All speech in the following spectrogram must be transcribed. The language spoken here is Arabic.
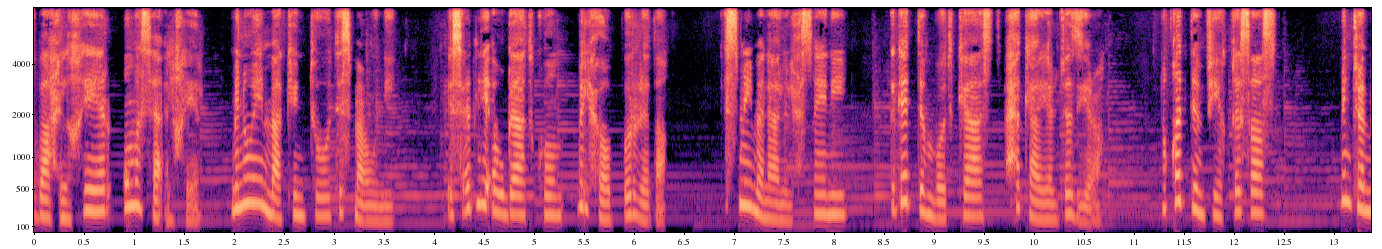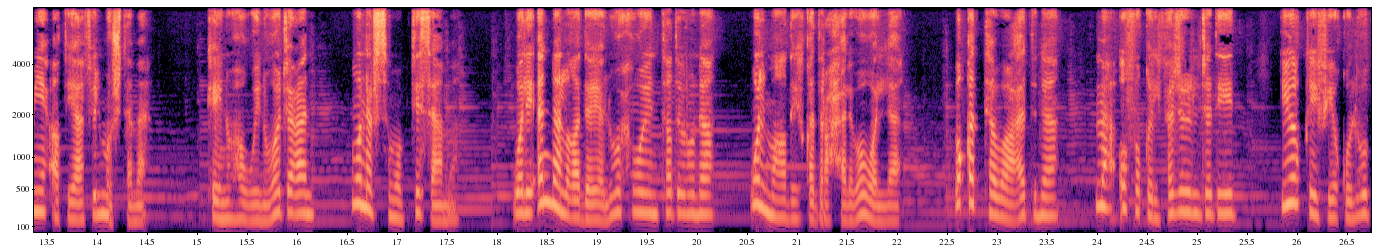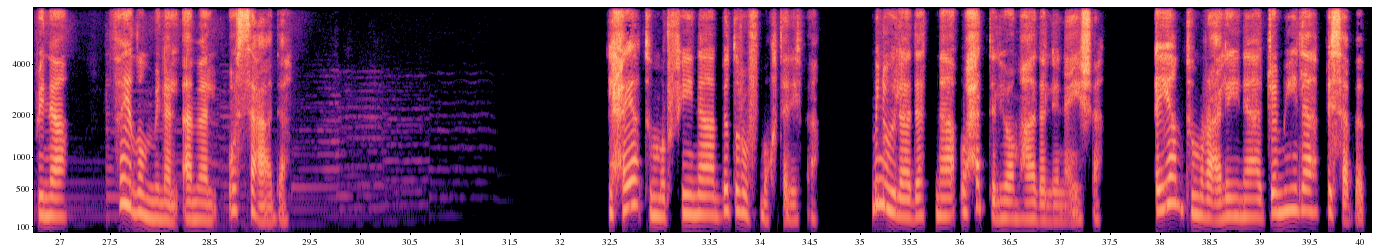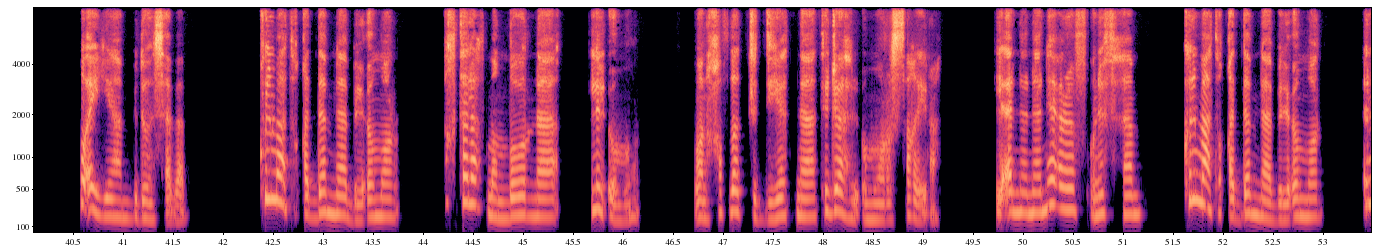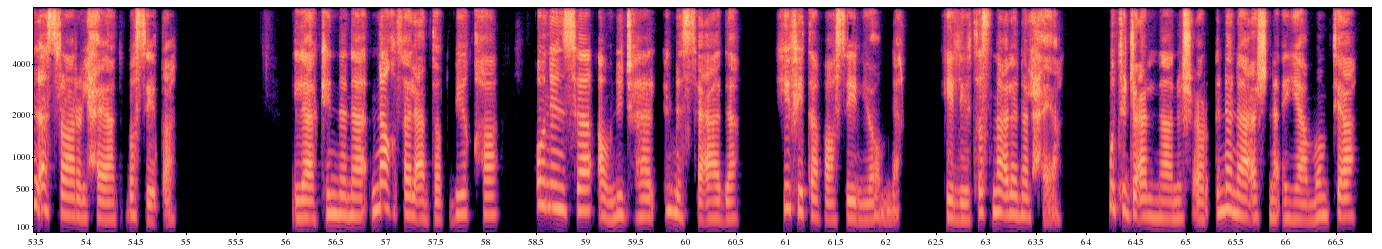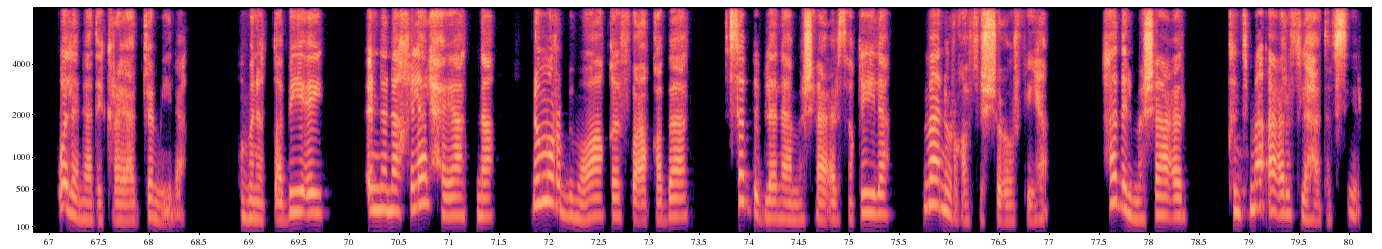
صباح الخير ومساء الخير. من وين ما كنتوا تسمعوني. يسعد لي أوقاتكم بالحب والرضا. اسمي منال الحصيني. أقدم بودكاست حكاية الجزيرة. نقدم فيه قصص من جميع أطياف المجتمع. كي نهون وجعا ونرسم ابتسامة. ولأن الغد يلوح وينتظرنا والماضي قد رحل وولى. وقد تواعدنا مع أفق الفجر الجديد يلقي في قلوبنا فيض من الأمل والسعادة. الحياة تمر فينا بظروف مختلفة من ولادتنا وحتى اليوم هذا اللي نعيشه. أيام تمر علينا جميلة بسبب وأيام بدون سبب. كل ما تقدمنا بالعمر اختلف منظورنا للأمور وانخفضت جديتنا تجاه الأمور الصغيرة. لأننا نعرف ونفهم كل ما تقدمنا بالعمر أن أسرار الحياة بسيطة. لكننا نغفل عن تطبيقها وننسى أو نجهل أن السعادة هي في تفاصيل يومنا. هي اللي تصنع لنا الحياة وتجعلنا نشعر أننا عشنا أيام ممتعة ولنا ذكريات جميلة. ومن الطبيعي أننا خلال حياتنا نمر بمواقف وعقبات تسبب لنا مشاعر ثقيلة ما نرغب في الشعور فيها. هذه المشاعر كنت ما أعرف لها تفسير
